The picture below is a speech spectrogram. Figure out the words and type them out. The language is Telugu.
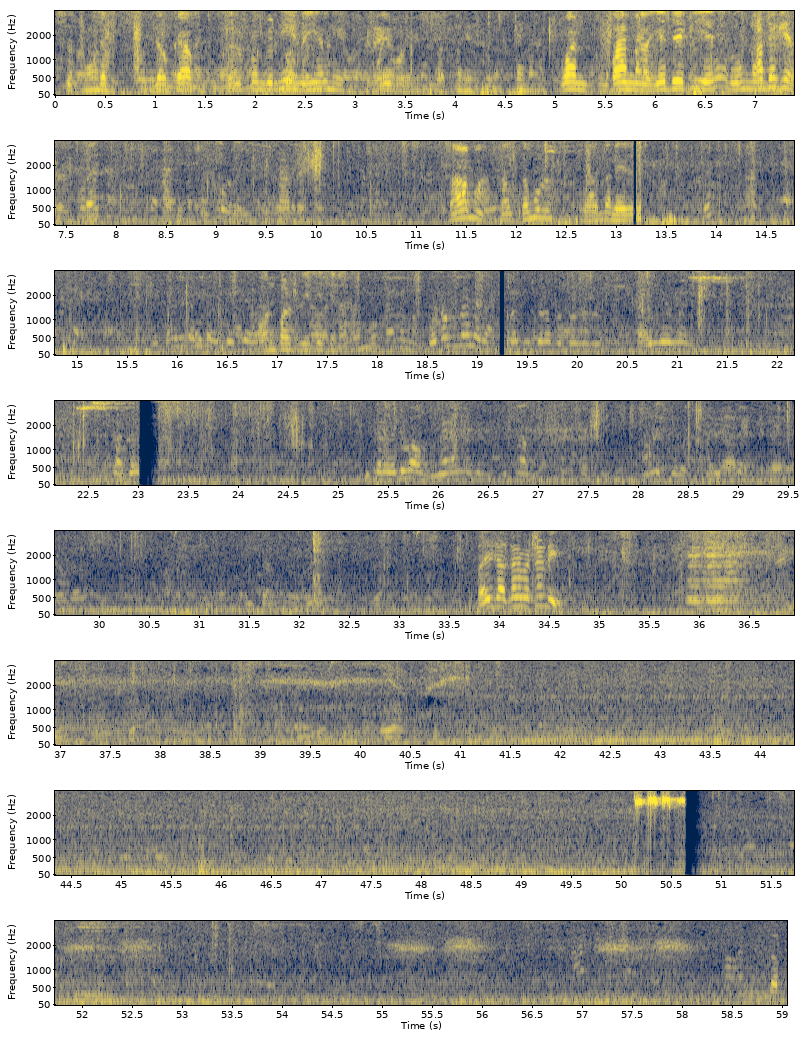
क्या सेलफोन बिल्कुल नहीं है वन वन ये देखिए रूम देखिए ऑन पर्स विशेष है ना? ఇక్కడ వెళ్ళి బాబు మేడం దగ్గర బైక్ అక్కడ పెట్టండి.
